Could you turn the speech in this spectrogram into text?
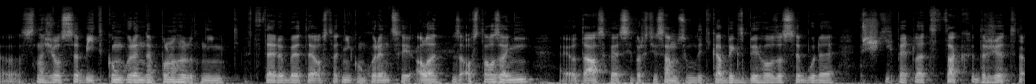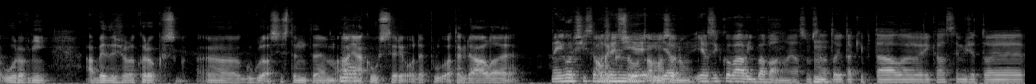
Eh, snažil se být konkurentem plnohodnotným v té době té ostatní konkurenci, ale zaostal za ní. A je otázka, jestli prostě Samsung teďka Bixby ho zase bude příštích pět let tak držet na úrovni, aby držel krok s uh, Google asistentem no. a nějakou Siri od Apple a tak dále. Nejhorší samozřejmě Alexu je jazyková výbava. No. Já jsem se Hmm. na to i taky ptal, říkal jsem, že to je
